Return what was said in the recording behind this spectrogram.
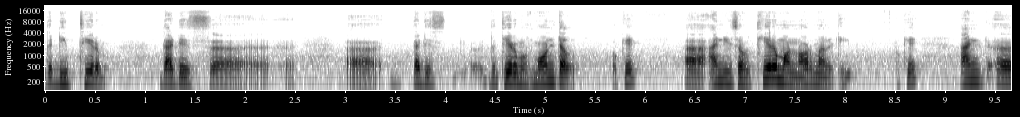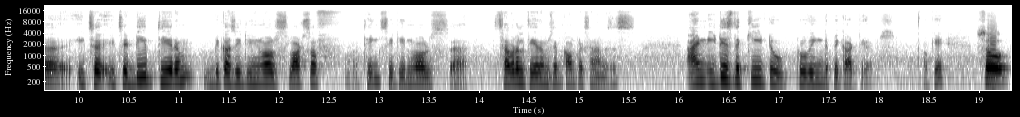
the deep theorem that is uh, uh, that is the theorem of Montel okay? Uh, and it is a theorem on normality okay? And uh, it's a it's a deep theorem because it involves lots of things. It involves uh, several theorems in complex analysis. And it is the key to proving the Picard theorems okay? So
